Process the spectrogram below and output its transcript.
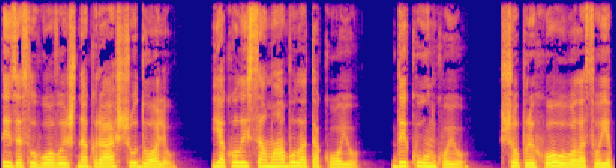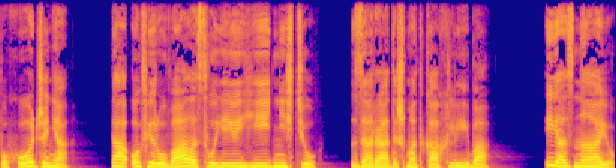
ти заслуговуєш на кращу долю. Я колись сама була такою, дикункою, що приховувала своє походження та офірувала своєю гідністю заради шматка хліба. І я знаю,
